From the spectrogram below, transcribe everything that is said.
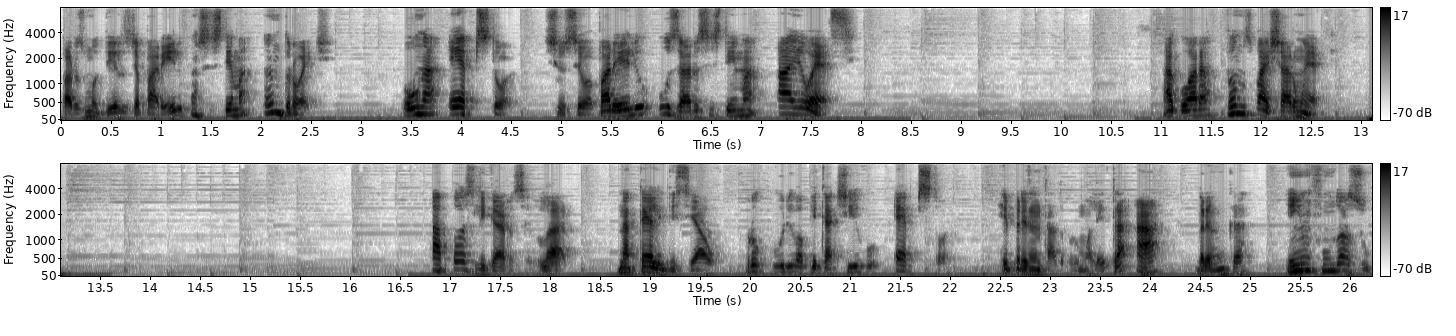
para os modelos de aparelho com sistema Android, ou na App Store, se o seu aparelho usar o sistema iOS. Agora vamos baixar um app. Após ligar o celular, na tela inicial, procure o aplicativo App Store, representado por uma letra A, branca, em um fundo azul.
